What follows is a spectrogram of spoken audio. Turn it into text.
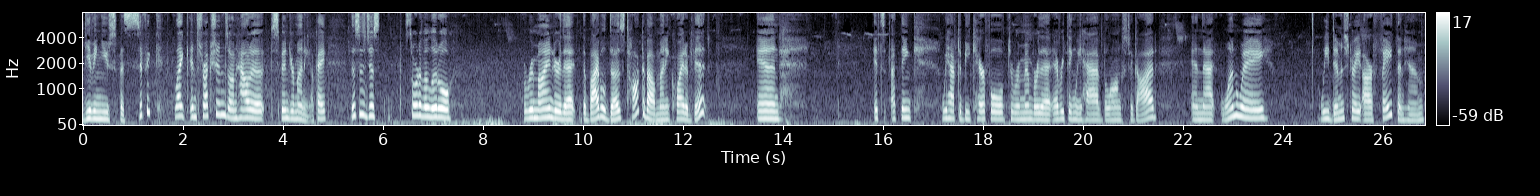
giving you specific like instructions on how to spend your money, okay? This is just sort of a little reminder that the Bible does talk about money quite a bit. And it's I think we have to be careful to remember that everything we have belongs to God and that one way we demonstrate our faith in Him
